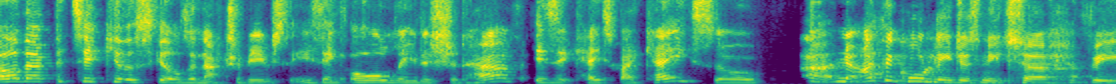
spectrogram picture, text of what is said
Are there particular skills and attributes that you think all leaders should have? Is it case by case or? Uh, no, I think all leaders need to be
